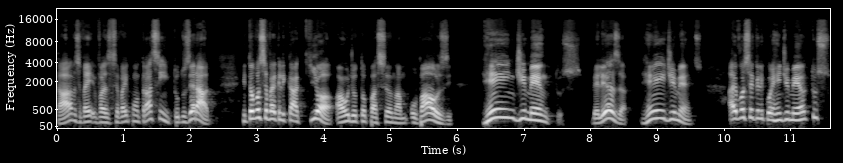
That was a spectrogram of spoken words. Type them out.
tá? Você vai, você vai encontrar sim, tudo zerado. Então você vai clicar aqui, ó, aonde eu tô passando o mouse, rendimentos, beleza? Rendimentos. Aí você clicou em rendimentos,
